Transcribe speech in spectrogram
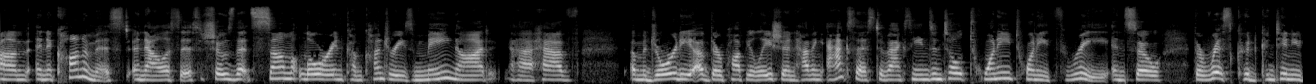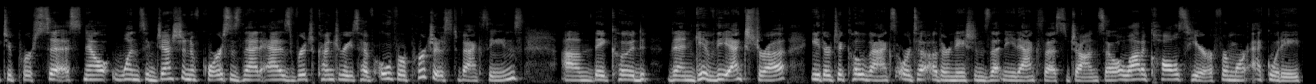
Um, an economist analysis shows that some lower income countries may not uh, have a majority of their population having access to vaccines until 2023. And so the risk could continue to persist. Now, one suggestion, of course, is that as rich countries have over purchased vaccines, um, they could then give the extra either to COVAX or to other nations that need access, John. So a lot of calls here for more equity,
